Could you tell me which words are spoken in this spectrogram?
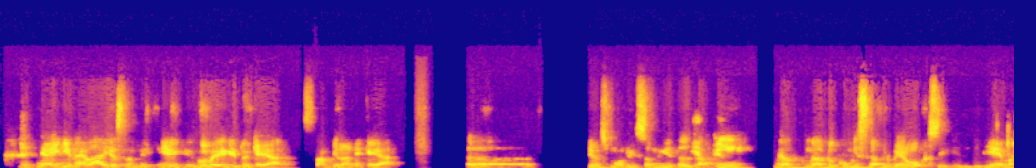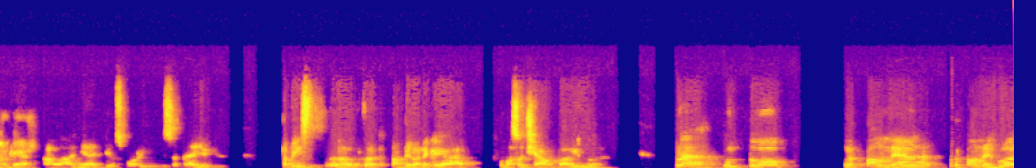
Nyanyiin Ella Ayos nanti. Ya, gue bayangin gitu kayak tampilannya kayak uh, James Morrison gitu. Ya, tapi nggak nggak berkumis nggak berbelok sih gitu. jadi emang kayak alanya James Morrison aja gitu. Tapi uh, tampilannya kayak termasuk Ciampa gitu. Nah untuk ngetownnya ngetownnya gue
